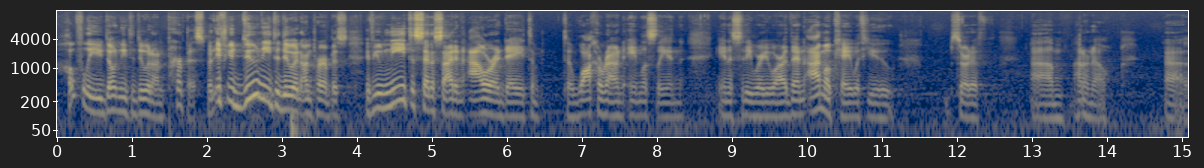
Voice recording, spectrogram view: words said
Hopefully, you don't need to do it on purpose. But if you do need to do it on purpose, if you need to set aside an hour a day to to walk around aimlessly in in a city where you are, then I'm okay with you, sort of. Um, I don't know. Uh,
